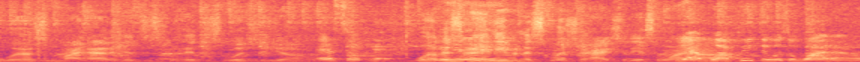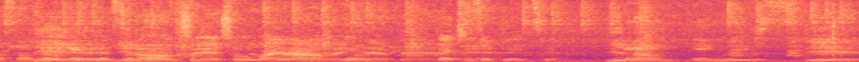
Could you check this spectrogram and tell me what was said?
Well, she might have to hit the, hit the swisher, y'all. That's okay. Well, this ain't even a swisher actually. It's a white Yeah, owl. well, I picked it was a white owl, so I was yeah, like, okay, that's you know okay. what I'm saying. So a white owl ain't yeah, that bad. Dutchies are good too. You gang, know. gang roost. Yeah,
